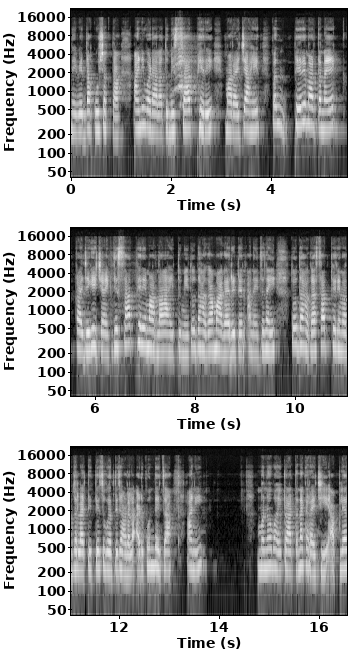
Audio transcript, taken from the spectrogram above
नैवेद्य दाखवू शकता. आणि वडाला तुम्ही सात फेरे मारायचे आहेत. पण फेरे मारताना एक काळजी घ्यायची आहे की जे सात फेरे मारणार आहे तुम्ही तो धागा मागा रिटर्न आणायचा नाही. तो धागा सात फेरे मारून झाला तिथेच वरती झाडाला अडकून द्यायचा आणि मनोभावे प्रार्थना करायची आपल्या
